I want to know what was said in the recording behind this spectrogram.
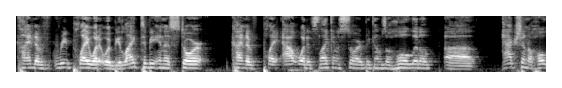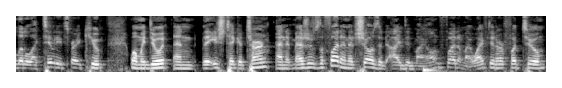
kind of replay what it would be like to be in a store, kind of play out what it's like in a store. It becomes a whole little uh, action, a whole little activity. It's very cute when we do it, and they each take a turn, and it measures the foot, and it shows that I did my own foot, and my wife did her foot too,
